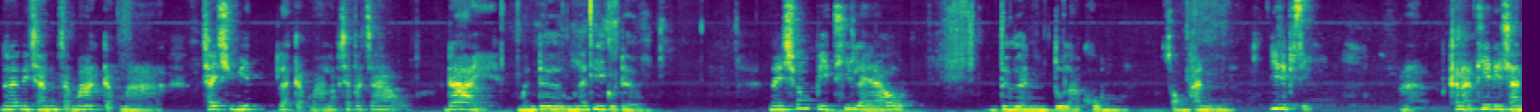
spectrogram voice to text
และดิฉันสามารถกลับมาใช้ชีวิตและกลับมารับใช้พระเจ้า ได้เหมือนเดิมและดีกว่าเดิม ในช่วงปีที่แล้วเดือนตุลาคม 2024อ่าขณะที่ดิฉัน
